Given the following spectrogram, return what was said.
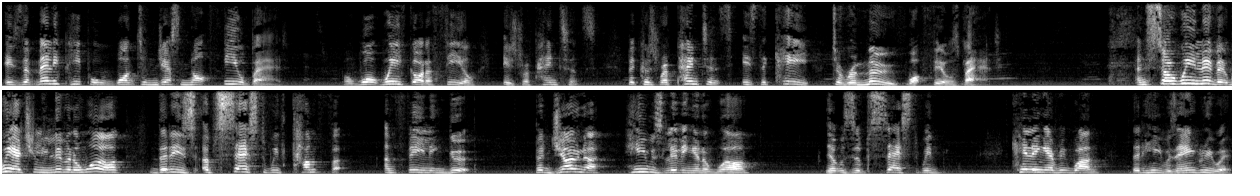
is that many people want to just not feel bad. But what we've got to feel is repentance. Because repentance is the key to remove what feels bad. And so we live it. We actually live in a world that is obsessed with comfort and feeling good. But Jonah, he was living in a world that was obsessed with killing everyone that he was angry with.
